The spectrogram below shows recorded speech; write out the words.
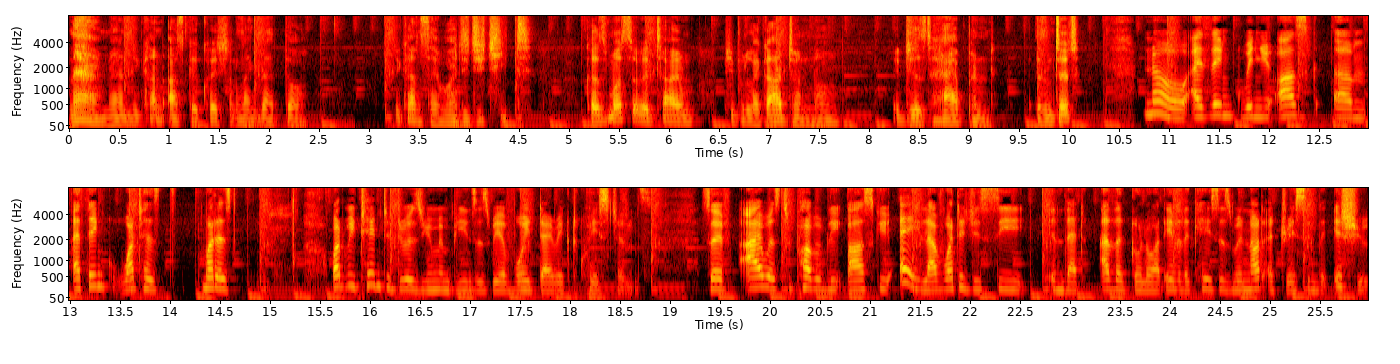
nah, man, you can't ask a question like that though. You can't say, why did you cheat? Because most of the time, people like, I don't know. It just happened, isn't it? No, I think when you ask, um, I think what has what has what we tend to do as human beings is we avoid direct questions. So if I was to probably ask you, "Hey, love, what did you see in that other girl?" or whatever the case is, we're not addressing the issue.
